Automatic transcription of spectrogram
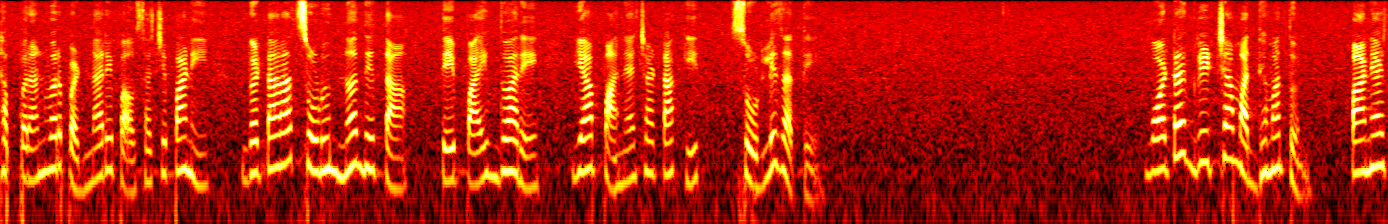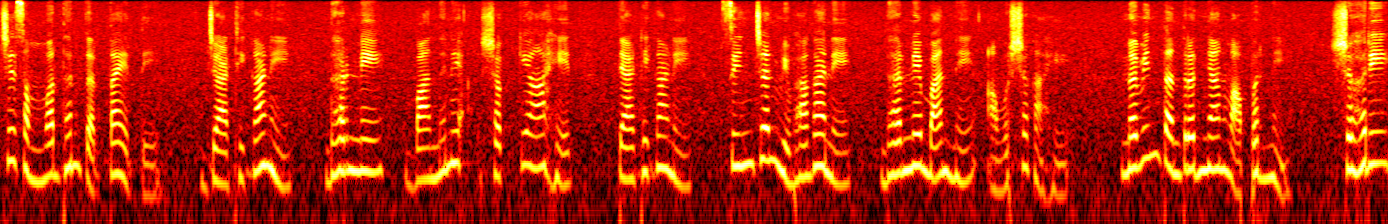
छप्परांवर पडणारे पावसाचे पाणी गटारात सोडून न देता ते पाईपद्वारे या पाण्याच्या टाकीत सोडले जाते. वॉटर ग्रीडच्या माध्यमातून पाण्याचे संवर्धन करता येते. ज्या ठिकाणी धरणे बांधणे शक्य आहेत त्या ठिकाणी सिंचन विभागाने धरणे बांधणे आवश्यक आहे. नवीन तंत्रज्ञान वापरणे शहरी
